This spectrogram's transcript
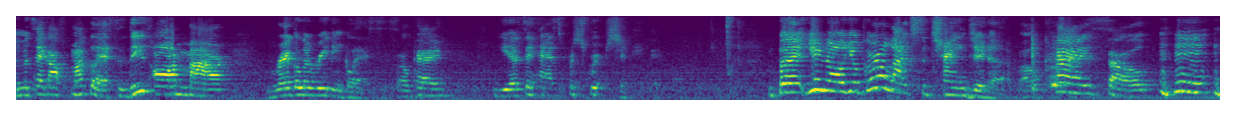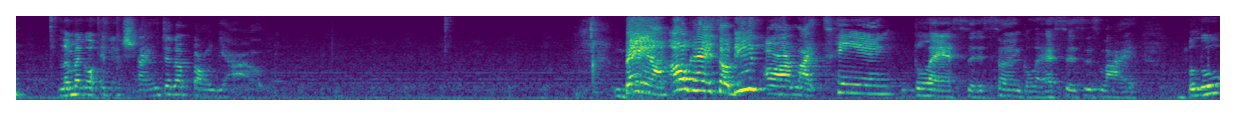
let me take off my glasses. These are my regular reading glasses, okay? Yes, it has prescription in it. But, you know, your girl likes to change it up, okay? So, let me go ahead and change it up on y'all. Bam. Okay, so these are like tan glasses, sunglasses. It's like blue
